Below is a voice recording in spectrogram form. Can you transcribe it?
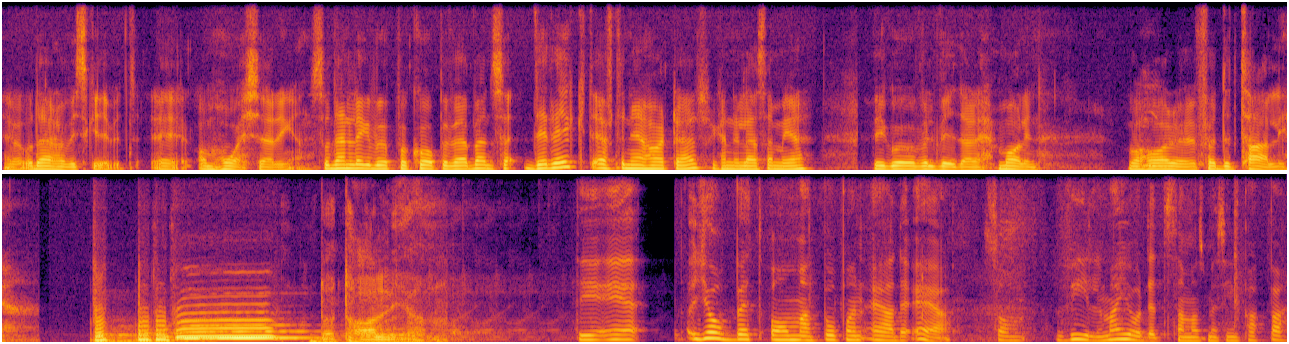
Eh, och där har vi skrivit om hårkärringen. Så den lägger vi upp på KP-webben. Så direkt efter ni har hört det här så kan ni läsa mer. Vi går väl vidare. Malin, vad har du för detalj? Detaljen. Det är jobbet om att bo på en öde ö som Vilma gjorde tillsammans med sin pappa.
